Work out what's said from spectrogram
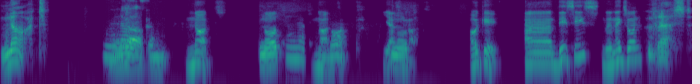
Knot. Not. Not. No. Not. Not. Yes, Not. not. Okay. Uh, this is the next one. Vest.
